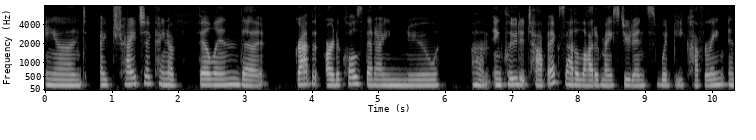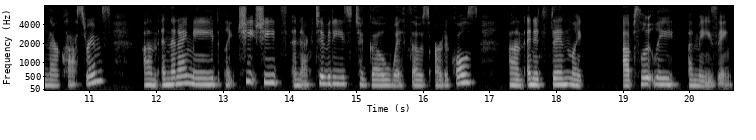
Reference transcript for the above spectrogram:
and I tried to kind of fill in the grab articles that I knew um, included topics that a lot of my students would be covering in their classrooms. Um, and then I made like cheat sheets and activities to go with those articles. Um, and it's been like absolutely amazing.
